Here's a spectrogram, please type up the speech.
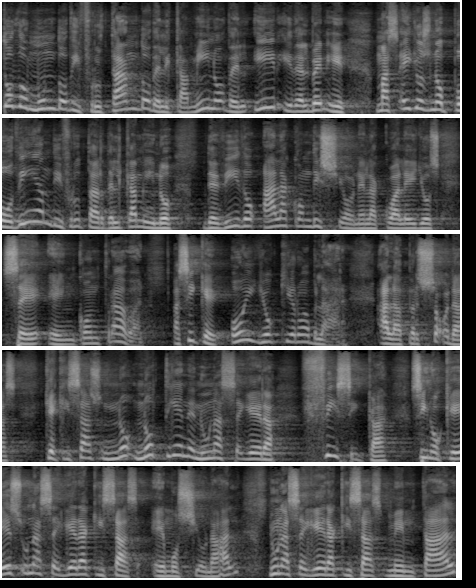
todo mundo disfrutando del camino, del ir y del venir, mas ellos no podían disfrutar del camino debido a la condición en la cual ellos se encontraban. Así que hoy yo quiero hablar a las personas que quizás no, no tienen una ceguera física, sino que es una ceguera quizás emocional, una ceguera quizás mental,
